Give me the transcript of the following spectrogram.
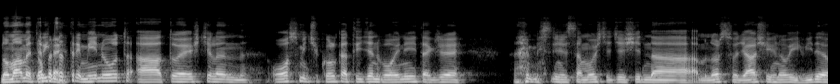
No máme 33 Dobre. minút a to je ešte len 8 či koľka týden vojny, takže myslím, že sa môžete tešiť na množstvo ďalších nových videí,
